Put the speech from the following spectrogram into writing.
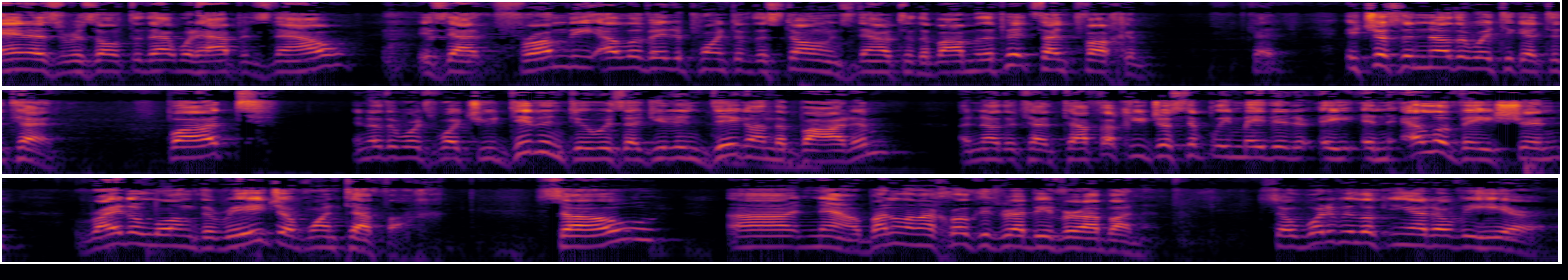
And as a result of that, what happens now is that from the elevated point of the stones now to the bottom of the pit, ten tefachim. Okay, it's just another way to get to ten. But in other words, what you didn't do is that you didn't dig on the bottom another ten tefach. You just simply made it a, an elevation right along the ridge of one tefach. So uh, now, is Rabbi V'Rabbanan. So what are we looking at over here?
